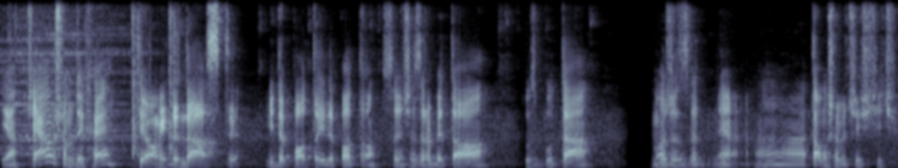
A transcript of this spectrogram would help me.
Ja. Czy ja już mam dychę? Ty, mam 11. Idę po to, idę po to. W sensie zrobię to, tu z buta. Może z... nie. A, to muszę wyczyścić.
